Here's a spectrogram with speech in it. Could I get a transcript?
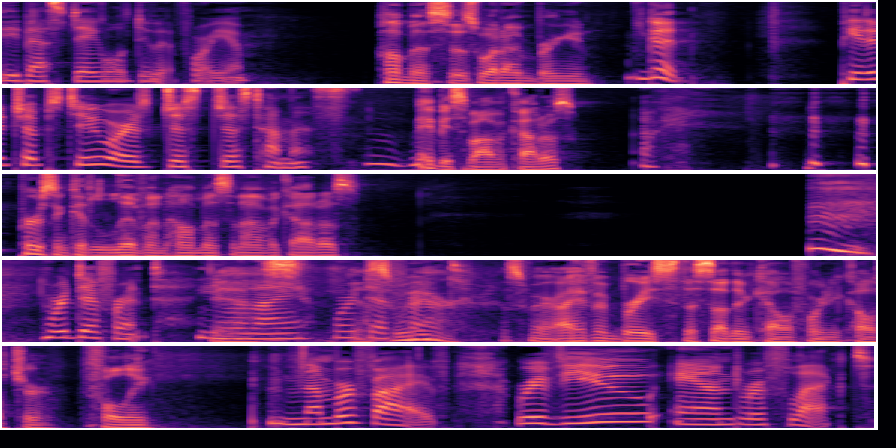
the best day will do it for you. Hummus is what I'm bringing. Good. Pita chips too or is just just hummus? Maybe some avocados. Okay. Person could live on hummus and avocados. Hmm, we're different, you yes. and I. We're yes, different. We are. Yes, we are. I have embraced the Southern California culture fully. Number five, review and reflect.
